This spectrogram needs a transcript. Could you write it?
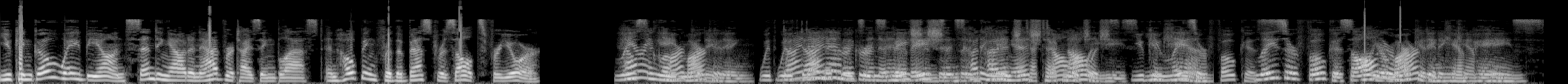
You can go way beyond sending out an advertising blast and hoping for the best results for your Layering marketing. marketing. With, With dynamic Dynamics innovations and cutting-edge technologies, you can laser focus, laser focus all your marketing campaigns.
